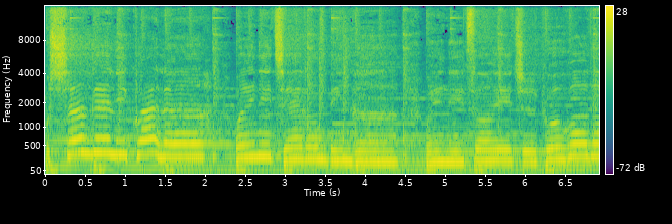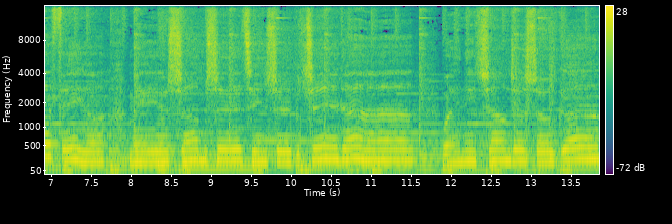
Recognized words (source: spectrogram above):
我想给你快乐，为你解冻冰河。做一只扑火的飞蛾，没有什么事情是不值得。为你唱这首歌，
